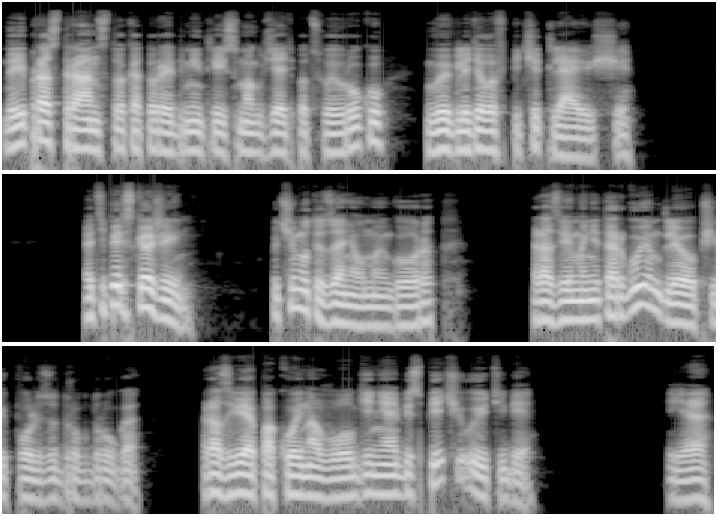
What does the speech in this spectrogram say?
да и пространство, которое Дмитрий смог взять под свою руку – выглядело впечатляюще. «А теперь скажи, почему ты занял мой город? Разве мы не торгуем для общей пользы друг друга? Разве я покой на Волге не обеспечиваю тебе?» «Я...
